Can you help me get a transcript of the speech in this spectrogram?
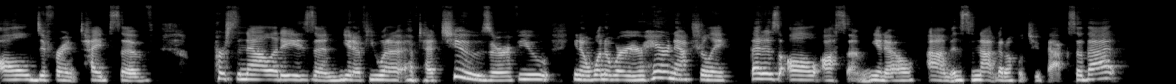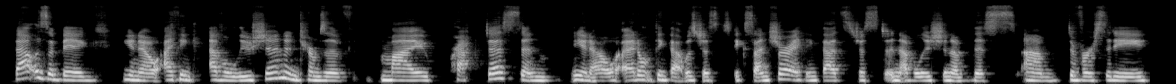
all different types of personalities and, you know, if you want to have tattoos or if you, you know, want to wear your hair naturally, that is all awesome, you know, um, it's not going to hold you back. So that, that was a big, you know, I think evolution in terms of my practice. And, you know, I don't think that was just Accenture. I think that's just an evolution of this um, diversity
